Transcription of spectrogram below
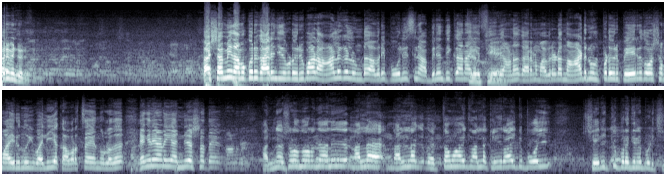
ഒരു മിനിറ്റ് ഒരു മിനിറ്റ്. ആ ഷമി നമുക്കൊരു കാര്യം ചെയ്തു. ഇവിടെ ഒരുപാട് ആളുകളുണ്ട്. അവർ ഈ പോലീസിനെ അഭിനന്ദിക്കാനായി എത്തിയതാണ്. കാരണം അവരുടെ നാടിനുൾപ്പെടെ ഒരു പേരുദോഷമായിരുന്നു ഈ വലിയ കവർച്ച എന്നുള്ളത്. എങ്ങനെയാണ് ഈ അന്വേഷണത്തെ കാണുന്നത്? അന്വേഷണം എന്ന് പറഞ്ഞാൽ നല്ല നല്ല വ്യക്തമായിട്ട് നല്ല ക്ലിയർ ആയിട്ട് പോയി. ശരിക്കും പ്രതിനെ പിടിച്ച്.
